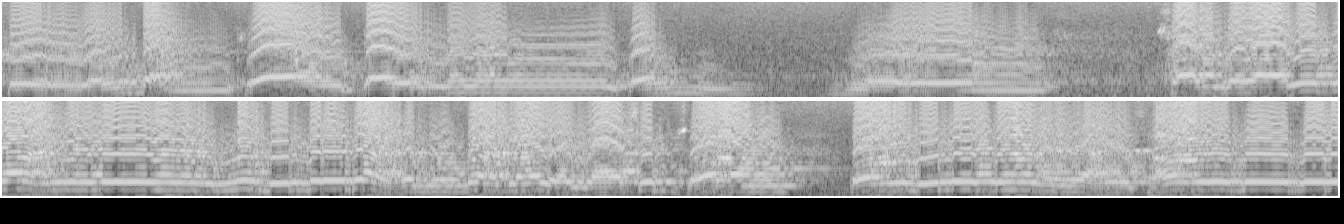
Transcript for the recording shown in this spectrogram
ခေလုံးတံဖြောတေနံကံသံဃာယထာအနုမဒိန္ဒရကသမုပ္ပါဒယနာစိသောဘောဓိလကံအသာဝတိကုလ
